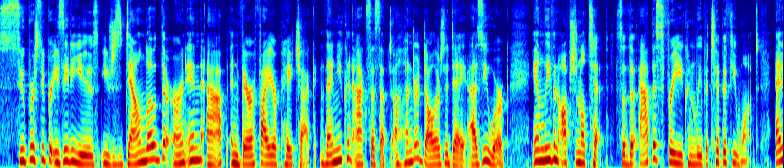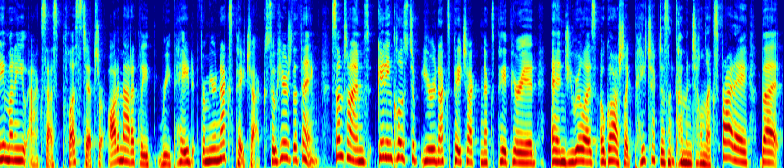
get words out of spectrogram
Super, super easy to use. You just download the EarnIn app and verify your paycheck. Then you can access up to $100 a day as you work and leave an optional tip. So the app is free. You can leave a tip if you want. Any money you access plus tips are automatically repaid from your next paycheck. So here's the thing sometimes getting close to your next paycheck, next pay period, and you realize, oh gosh, like paycheck doesn't come until next Friday, but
